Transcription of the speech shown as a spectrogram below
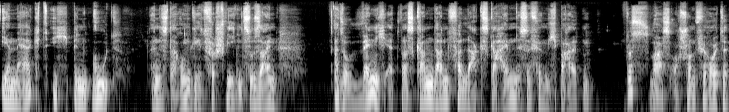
Ihr merkt, ich bin gut, wenn es darum geht, verschwiegen zu sein. Also wenn ich etwas kann, dann Verlagsgeheimnisse für mich behalten. Das war's auch schon für heute.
